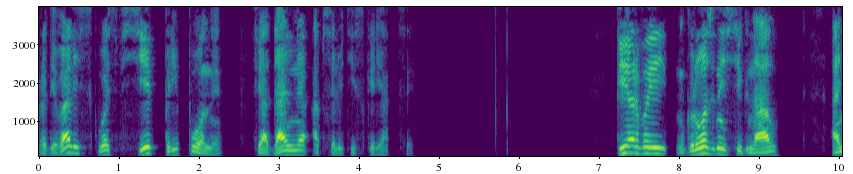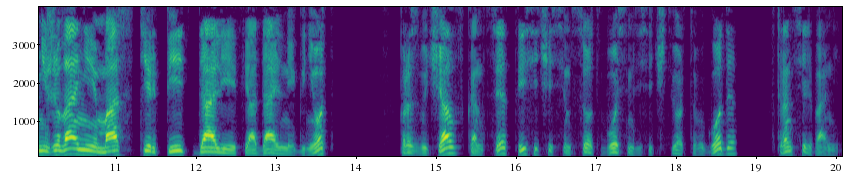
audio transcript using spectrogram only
пробивались сквозь все препоны феодально-абсолютистской реакции. Первый грозный сигнал о нежелании масс терпеть далее феодальный гнет прозвучал в конце 1784 года в Трансильвании.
